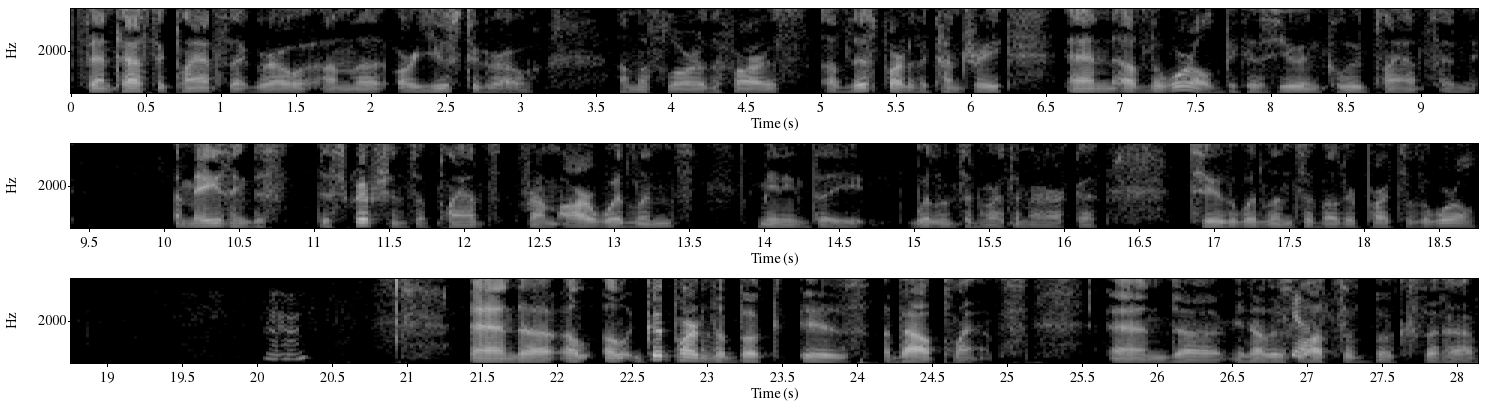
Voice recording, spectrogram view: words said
fantastic plants that grow on the or used to grow on the floor of the forests of this part of the country and of the world because you include plants and amazing dis- descriptions of plants from our woodlands, meaning the woodlands of North America, to the woodlands of other parts of the world. Mm-hmm. And uh, a, a, good part of the book is about plants. And uh, you know, there's yes. lots of books that have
